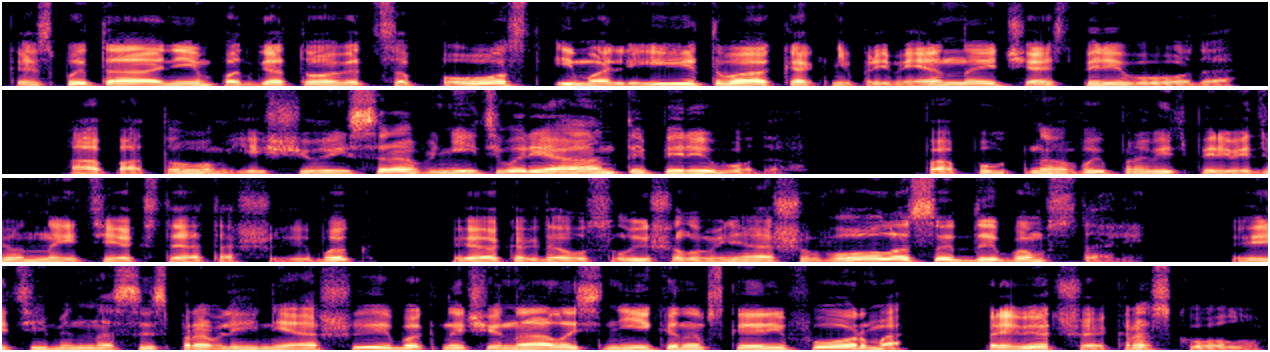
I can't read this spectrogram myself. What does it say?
к испытаниям подготовиться пост и молитва как непременная часть перевода, а потом еще и сравнить варианты переводов. Попутно выправить переведенные тексты от ошибок. Я, когда услышал, у меня аж волосы дыбом встали. Ведь именно с исправления ошибок начиналась Никоновская реформа, приведшая к расколу.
